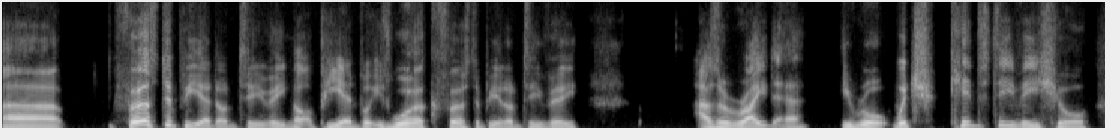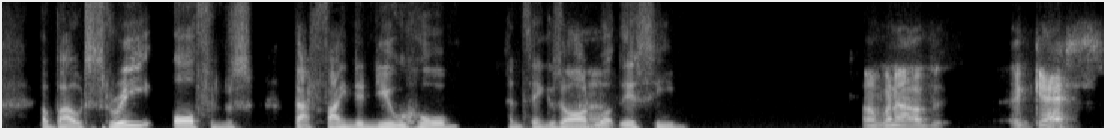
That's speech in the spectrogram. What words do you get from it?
Uh, first appeared on TV, not appeared, but his work first appeared on TV as a writer. He wrote which kids' TV show about three orphans that find a new home and things aren't Uh-huh. what they seem. I'm gonna have a guess.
